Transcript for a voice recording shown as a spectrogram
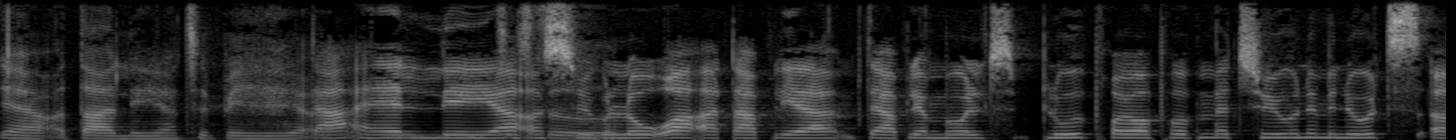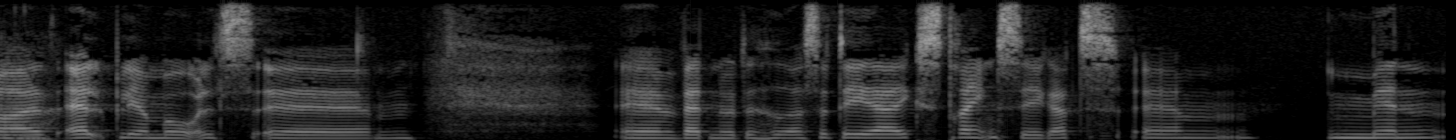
Ja, og der er læger tilbage. Der er læger og psykologer, og der bliver, der bliver målt blodprøver på dem hver 20. minut, og ja. alt bliver målt, øh, øh, hvad det nu det hedder. Så det er ekstremt sikkert. Øh, men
